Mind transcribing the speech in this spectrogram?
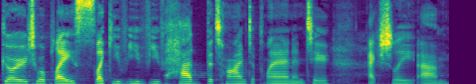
go to a place like you've you've you've had the time to plan and to actually um,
